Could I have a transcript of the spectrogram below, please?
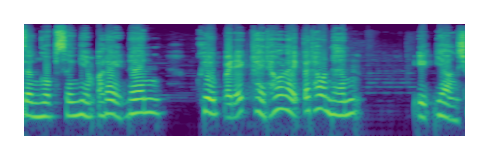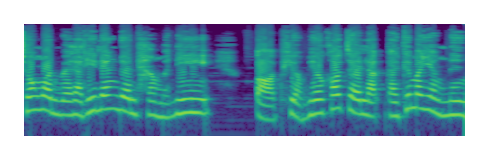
สงบเสงี่ยมอะไรนั่นเคลื่องไปได้ใครเท่าไหร่ก็เท่านั้น อีกอย่างช่วงวันเวลาที่เร่งเดินทางมานี่ป๋อเผียวเมียวเข้าใจหลักการขึ้นมาอย่างหนึ่ง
